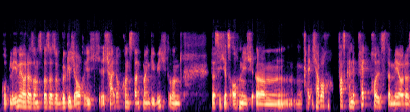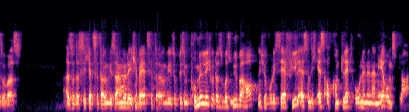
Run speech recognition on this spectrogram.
Probleme oder sonst was. Also wirklich auch, ich, ich halte auch konstant mein Gewicht und dass ich jetzt auch nicht, ähm, ich habe auch fast keine Fettpolster mehr oder sowas. Also, dass ich jetzt da irgendwie sagen würde, ich wäre jetzt da irgendwie so ein bisschen pummelig oder sowas überhaupt nicht, obwohl ich sehr viel esse und ich esse auch komplett ohne einen Ernährungsplan.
